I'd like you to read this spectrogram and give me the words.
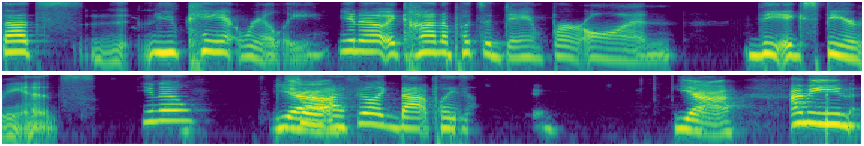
that's you can't really. You know, it kind of puts a damper on the experience. You know? Yeah. So I feel like that plays. Yeah. I mean,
